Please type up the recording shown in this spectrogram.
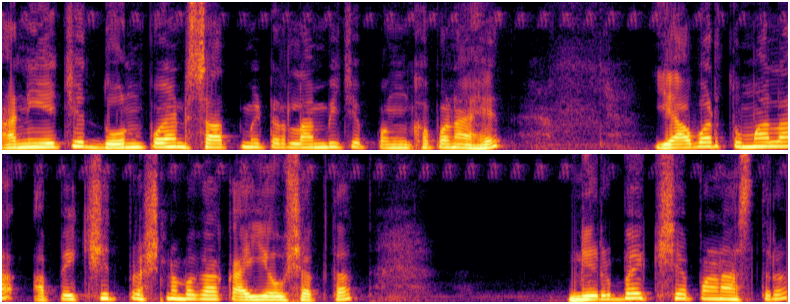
आणि याचे दोन पॉईंट सात मीटर लांबीचे पंख पण आहेत. यावर तुम्हाला अपेक्षित प्रश्न बघा काय येऊ शकतात. निर्भय क्षेपणास्त्र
